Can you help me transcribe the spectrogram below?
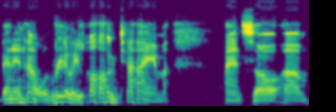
been in a really long time. And so um,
